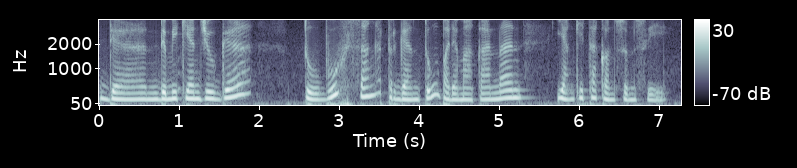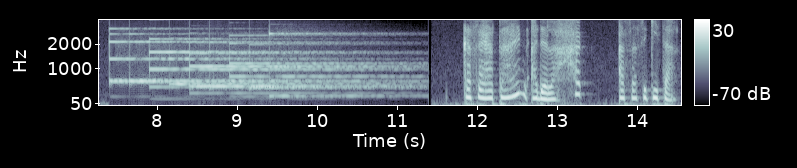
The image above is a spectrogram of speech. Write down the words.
Dan demikian juga tubuh sangat tergantung pada makanan yang kita konsumsi. Kesehatan adalah hak asasi kita.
